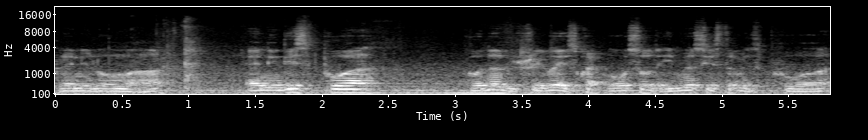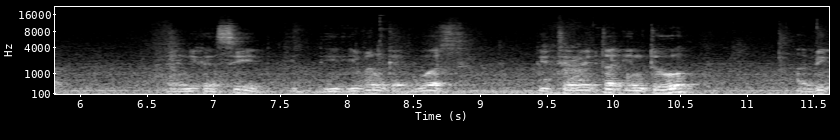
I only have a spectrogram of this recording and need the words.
granuloma and in this poor golden retriever is quite old, so the immune system is poor, and you can see it, it, it even get worse, deteriorated into a big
